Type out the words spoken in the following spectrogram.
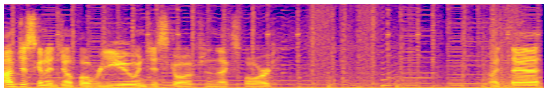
I'm just gonna jump over you and just go up to the next board. Like that.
